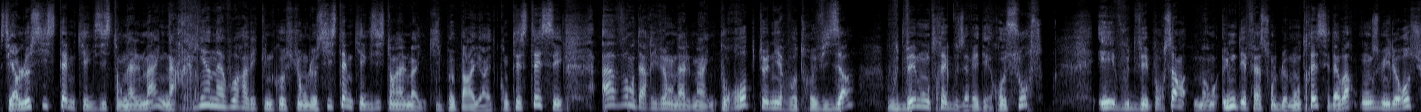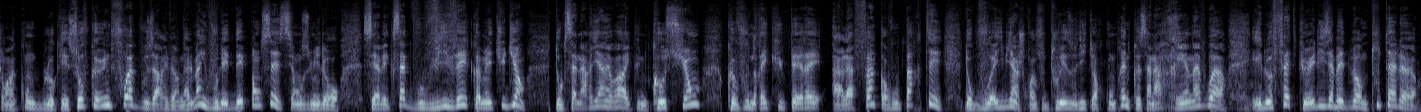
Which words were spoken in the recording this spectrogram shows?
C'est-à-dire le système qui existe en Allemagne n'a rien à voir avec une caution. Le système qui existe en Allemagne, qui peut par ailleurs être contesté, c'est avant d'arriver en Allemagne, pour obtenir votre votre visa, vous devez montrer que vous avez des ressources, et vous devez, pour ça, une des façons de le montrer, c'est d'avoir 11 000 euros sur un compte bloqué. Sauf qu'une fois que vous arrivez en Allemagne, vous les dépensez, ces 11 000 euros. C'est avec ça que vous vivez comme étudiant. Donc ça n'a rien à voir avec une caution que vous ne récupérez à la fin quand vous partez. Donc vous voyez bien, je pense que tous les auditeurs comprennent que ça n'a rien à voir. Et le fait que Elisabeth Borne, tout à l'heure,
